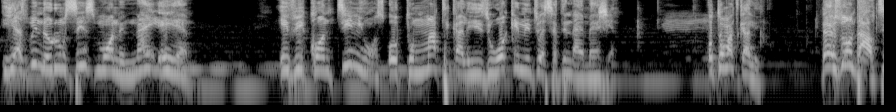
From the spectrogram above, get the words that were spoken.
he has been in the room since morning, 9 a.m. If he continues, automatically he's walking into a certain dimension. Automatically. There's no doubt.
